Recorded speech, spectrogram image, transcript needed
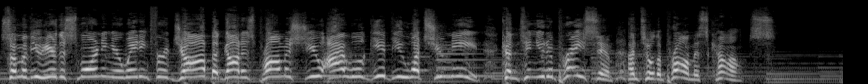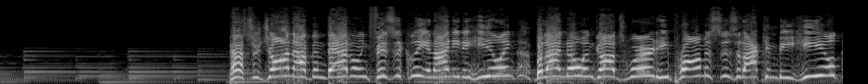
Some of you here this morning, you're waiting for a job, but God has promised you, I will give you what you need. Continue to praise Him until the promise comes. Pastor John, I've been battling physically and I need a healing, but I know in God's Word He promises that I can be healed.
